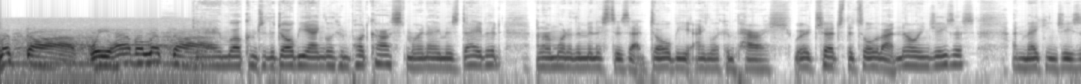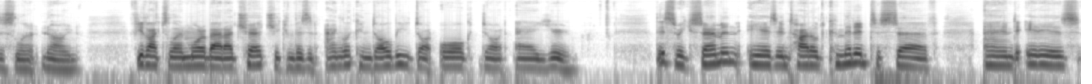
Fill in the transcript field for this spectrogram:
Liftoff. We have a liftoff. G'day and welcome to the Dalby Anglican Podcast. My name is David and I'm one of the ministers at Dalby Anglican Parish. We're a church that's all about knowing Jesus and making Jesus known. If you'd like to learn more about our church, you can visit anglicandalby.org.au. This week's sermon is entitled Committed to Serve and it is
